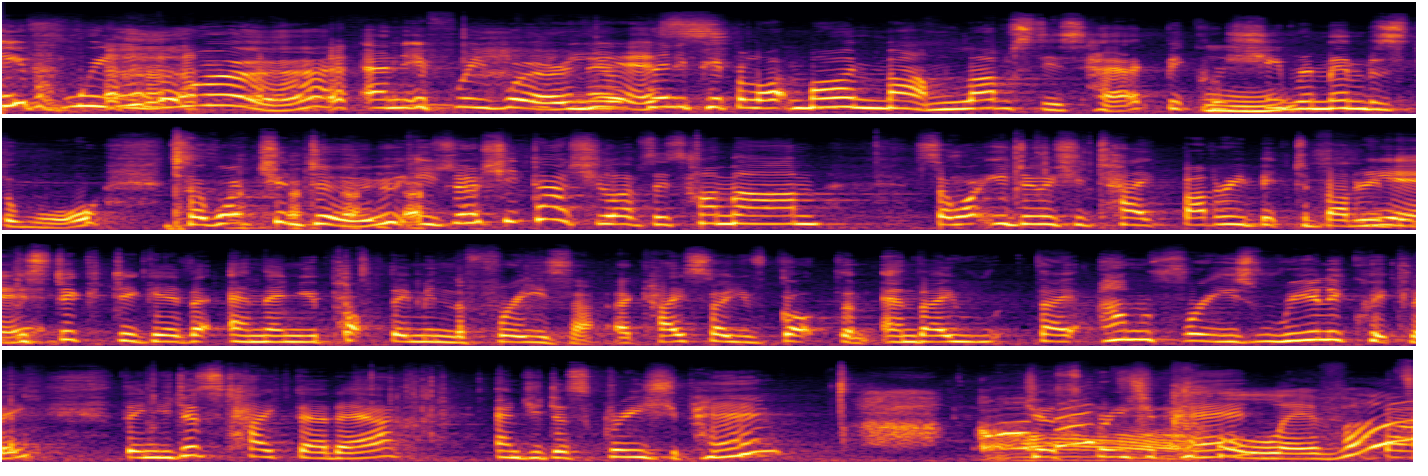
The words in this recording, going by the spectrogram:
if we were, and if we were, and there are many Yes. people like my mum loves this hack because she mm. remembers the war. So what you do is, you know, she does. She loves this. Hi, mum. So what you do is you take buttery bit to buttery bit, you stick it together, and then you pop them in the freezer. Okay, so you've got them, and they they unfreeze really quickly. Then you just take that out, and you just grease your pan. Oh, just grease your pan. Clever. But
